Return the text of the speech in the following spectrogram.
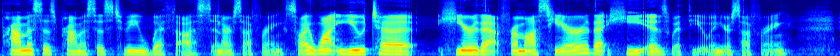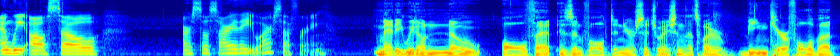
promises, promises to be with us in our suffering. So I want you to hear that from us here that He is with you in your suffering. And we also, are so sorry that you are suffering. Maddie, we don't know all that is involved in your situation. That's why we're being careful about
